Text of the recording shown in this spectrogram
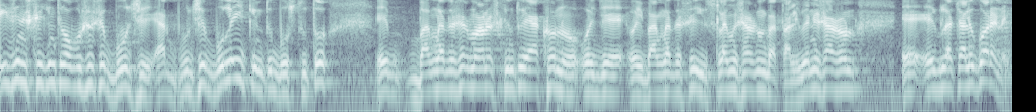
এই জিনিসটা কিন্তু অবশেষে বোঝে, আর বুঝে বলেই কিন্তু বস্তুত এই বাংলাদেশের মানুষ কিন্তু এখনও ওই যে, ওই বাংলাদেশে ইসলামী শাসন বা তালিবানি শাসন এগুলা চালু করে নাই।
